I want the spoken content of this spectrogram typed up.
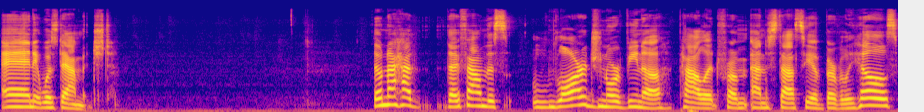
And it was damaged. Then I had I found this large Norvina palette from Anastasia of Beverly Hills.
